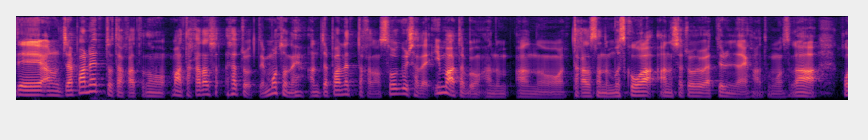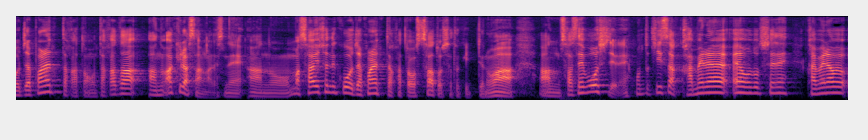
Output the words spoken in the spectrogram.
で、あの、ジャパネット高田の、まあ、高田社長って元ね、あのジャパネット高田の創業者で、今は多分、あの、あの、高田さんの息子が、あの、社長をやってるんじゃないかなと思うんですが、こう、ジャパネット高田の高田、あの、明さんがですね、あの、まあ、最初にこう、ジャパネット高田をスタートした時っていうのは、あの、佐世保市でね、ほんと小さなカメラ用としてね、カメラを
